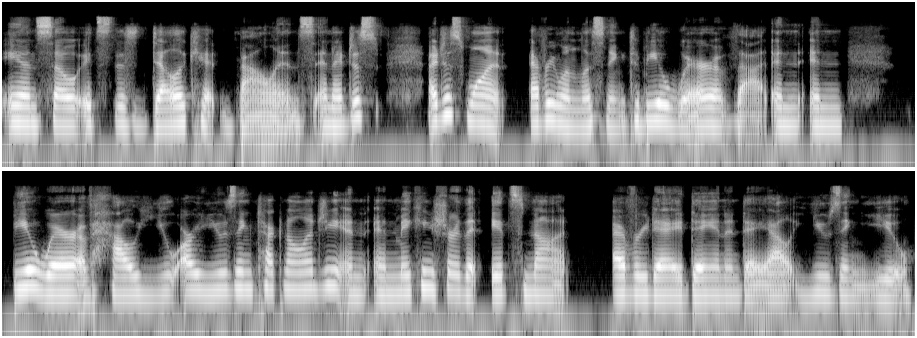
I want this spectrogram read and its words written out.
And so it's this delicate balance. And i just i just want everyone listening to be aware of that. And and be aware of how you are using technology and and making sure that it's not every day day in and day out using you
